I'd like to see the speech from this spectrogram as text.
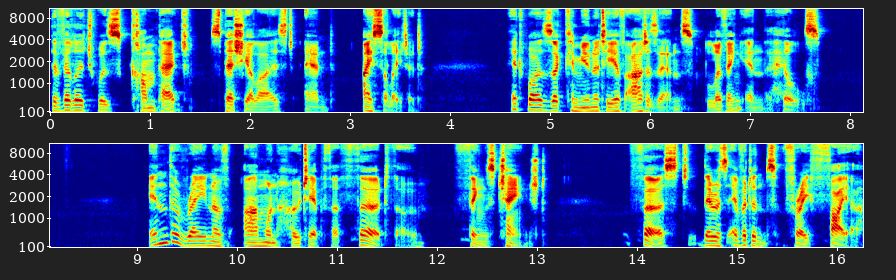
the village was compact, specialized, and isolated. It was a community of artisans living in the hills. In the reign of Amunhotep III, though, things changed. First, there is evidence for a fire,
